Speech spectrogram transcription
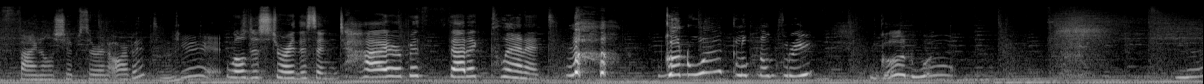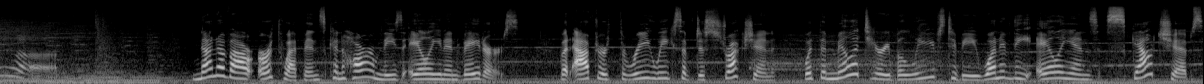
once our final ships are in orbit, hmm? Yeah. we'll destroy this entire pathetic planet. Good work, Look Nook 3. Good work. Yeah. None of our Earth weapons can harm these alien invaders. But after three weeks of destruction, what the military believes to be one of the aliens' scout ships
